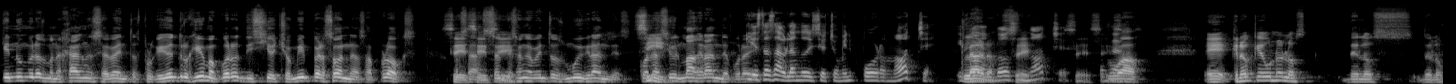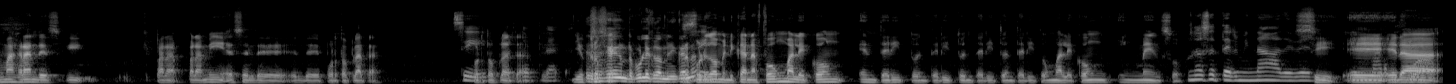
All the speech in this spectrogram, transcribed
¿qué números manejaban los eventos? Porque yo en Trujillo me acuerdo 18 mil personas, aprox. Sí, o sea, sí, son, sí. Que son eventos muy grandes. ¿Cuál Sí. ha sido el más grande por ahí? Y estás hablando de 18 mil por noche. Y Claro, fueron dos sí, noches. sí, sí. O sea, wow. Eh, creo que uno de los, de los, de los más grandes y para, para mí es el de, el de Puerto Plata. Sí, Puerto Plata. Puerto Plata. Yo ¿Eso creo es que en República Dominicana? República Dominicana fue un malecón enterito, enterito, enterito, enterito, un malecón inmenso. No se terminaba de ver. Sí, el eh, era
